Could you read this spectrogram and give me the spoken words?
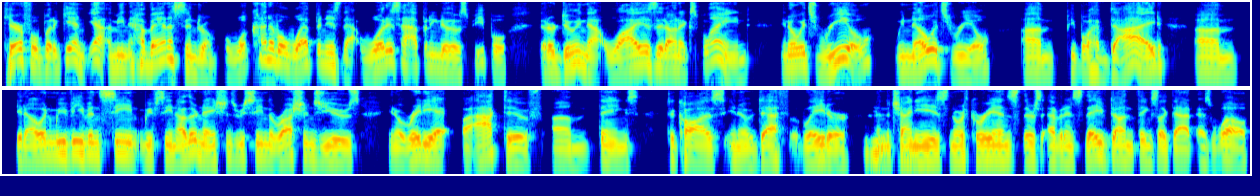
careful. But again, yeah, I mean, Havana syndrome, what kind of a weapon is that? What is happening to those people that are doing that? Why is it unexplained? You know, it's real. We know it's real. Um, people have died. Um, you know, and we've even seen we've seen other nations. We've seen the Russians use you know radioactive um, things to cause you know death later, mm-hmm. and the Chinese, North Koreans. There's evidence they've done things like that as well.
